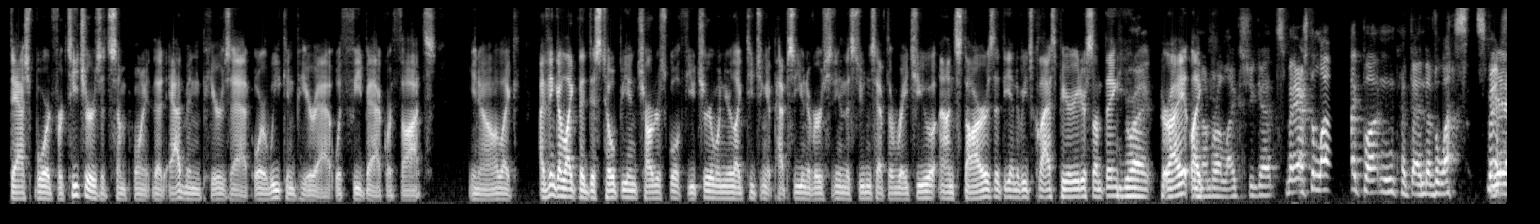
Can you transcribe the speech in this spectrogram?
dashboard for teachers at some point that admin peers at or we can peer at with feedback or thoughts? You know, like I think of like the dystopian charter school future when you're like teaching at Pepsi University and the students have to rate you on stars at the end of each class period or something. Right. Right. Like the number of likes you get. Smash the like button at the end of the lesson. Smash Yeah.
